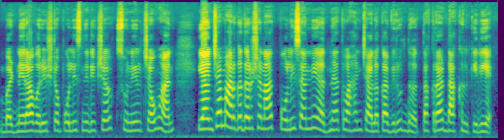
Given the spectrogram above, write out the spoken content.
बडनेरा वरिष्ठ पोलीस निरीक्षक सुनील चव्हाण यांच्या मार्गदर्शनात पोलिसांनी अज्ञात वाहन चालकाविरुद्ध तक्रार दाखल केली आहे.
